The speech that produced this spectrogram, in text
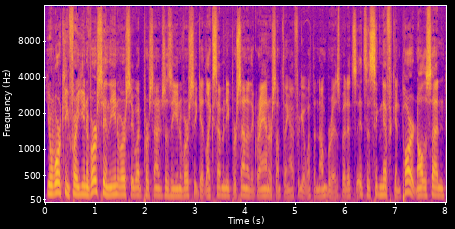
you're working for a university and the university what percentage does the university get? Like 70% of the grant or something? I forget what the number is but it's it's a significant part. And all of a sudden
